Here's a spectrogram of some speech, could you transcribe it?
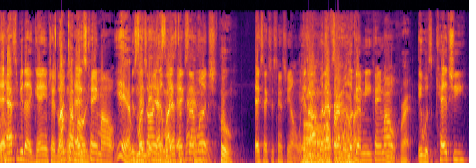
It has to be that game changer. Like I'm when talking X about- came out, Yeah, I'm as much as I didn't like X that much. Who? XXXTentacion. When, his, Oh, when that first one, Look okay. at Me came out, mm, right. it was catchy.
